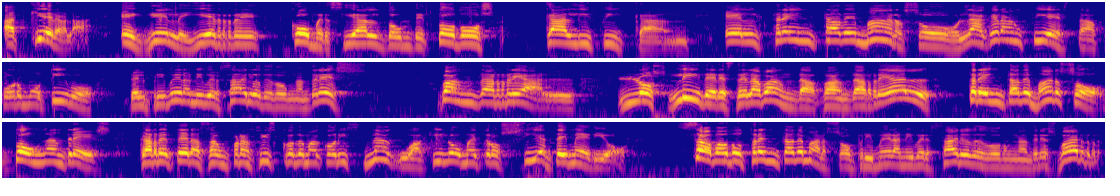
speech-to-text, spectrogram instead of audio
Adquiérala en LIR Comercial, donde todos califican. El 30 de marzo, la gran fiesta por motivo del primer aniversario de Don Andrés. Banda Real, los líderes de la banda Banda Real, 30 de marzo, Don Andrés, carretera San Francisco de Macorís, Nagua, kilómetro 7 y medio. Sábado 30 de marzo, primer aniversario de Don Andrés Bar,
